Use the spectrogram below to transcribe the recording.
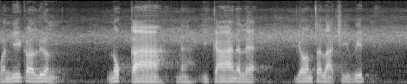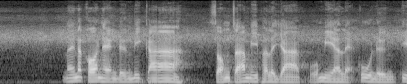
วันนี้ก็เรื่องนกกานะอีกานั่นแหละ ยอมสละชีวิต ในนครแห่งหนึ่งมีกา สองสามีภรรยาผัวเมียแหละคู่หนึ่งที่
